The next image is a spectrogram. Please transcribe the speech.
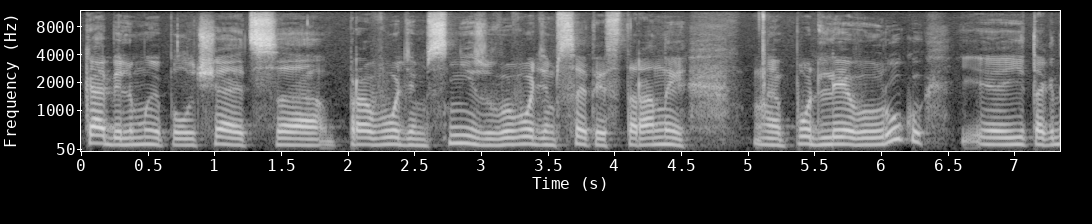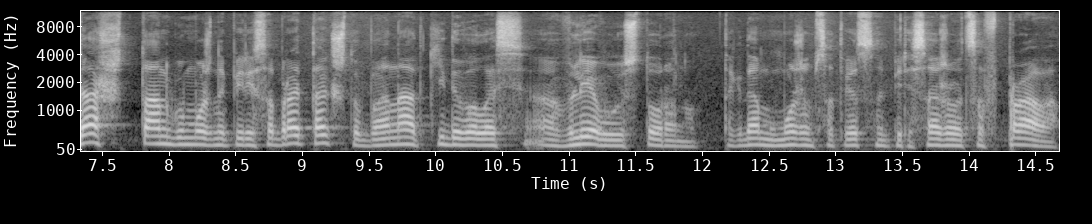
кабель мы, получается, проводим снизу, выводим с этой стороны э, под левую руку, и тогда штангу можно пересобрать так, чтобы она откидывалась э, в левую сторону. Тогда мы можем, соответственно, пересаживаться вправо.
